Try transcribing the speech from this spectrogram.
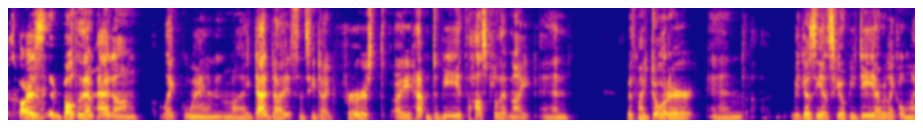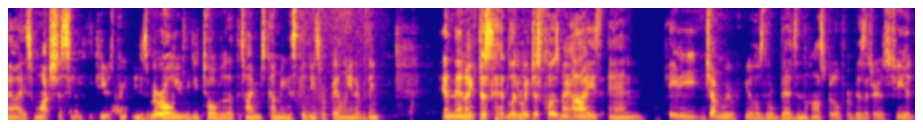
as far as and both of them had um like when my dad died since he died first i happened to be at the hospital that night and with my daughter and because he had COPD, I would like open my eyes and watch to see if he was breathing because we were all already told that the time was coming, his kidneys were failing and everything. And then I just had literally just closed my eyes and Katie jumped. We were, you know, those little beds in the hospital for visitors. She had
